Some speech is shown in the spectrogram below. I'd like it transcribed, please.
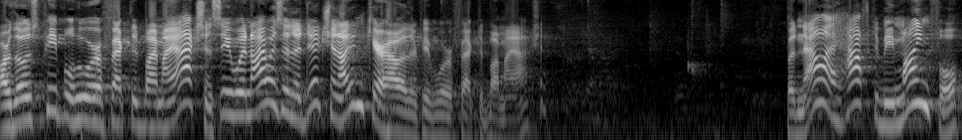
are those people who are affected by my action. See, when I was in addiction, I didn't care how other people were affected by my action. But now I have to be mindful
